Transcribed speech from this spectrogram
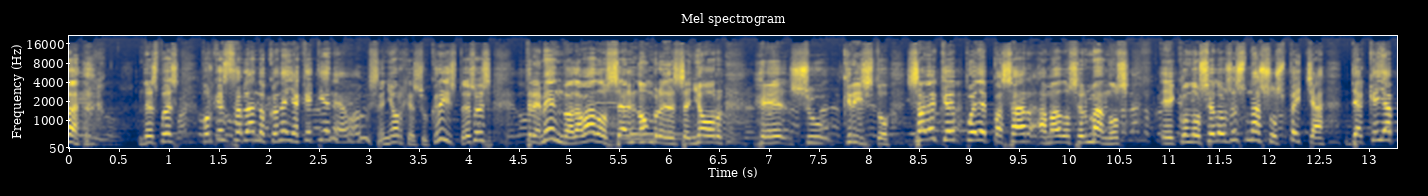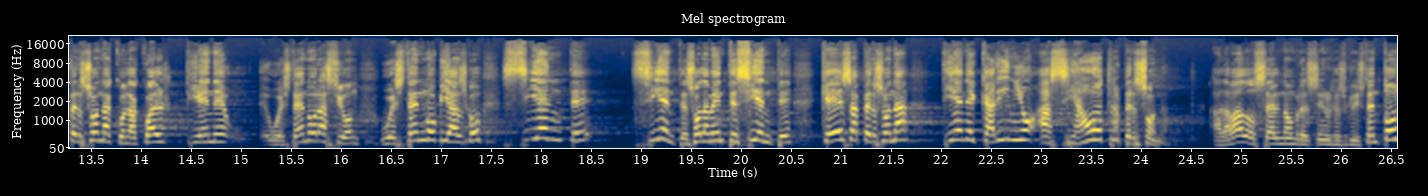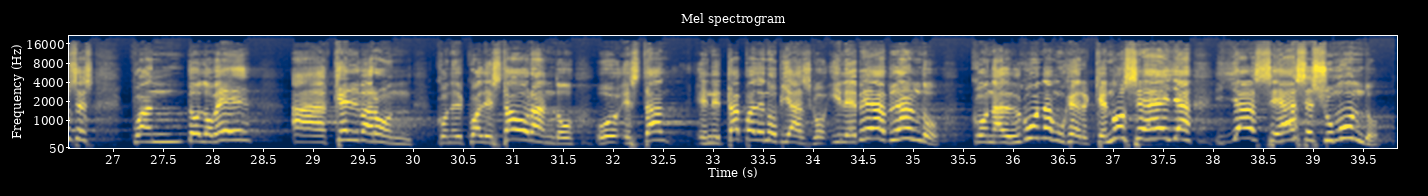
Después, ¿por qué estás hablando con ella? ¿Qué tiene? Oh, Señor Jesucristo. Eso es tremendo. Alabado sea el nombre del Señor Jesucristo. ¿Sabe qué puede pasar, amados hermanos? Eh, con los celos es una sospecha de aquella persona con la cual tiene o está en oración o está en noviazgo, siente, siente, solamente siente que esa persona tiene cariño hacia otra persona. Alabado sea el nombre del Señor Jesucristo. Entonces, cuando lo ve a aquel varón con el cual está orando o está en etapa de noviazgo y le ve hablando con alguna mujer que no sea ella, ya se hace su mundo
